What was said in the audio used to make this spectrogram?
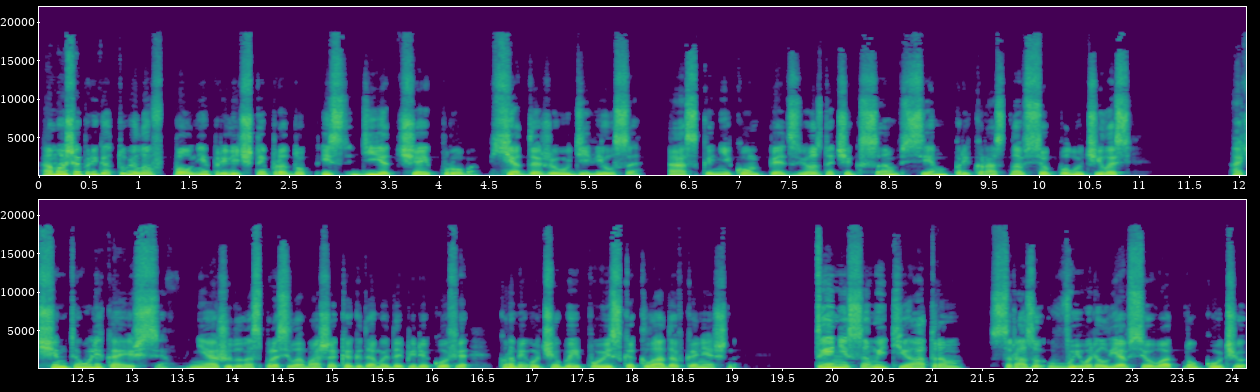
А Маша приготовила вполне приличный продукт из диет чайпрома. Я даже удивился. А с коньяком пять звездочек совсем прекрасно все получилось. «А чем ты увлекаешься?» – неожиданно спросила Маша, когда мы допили кофе. Кроме учебы и поиска кладов, конечно. «Теннисом и театром». Сразу вывалил я все в одну кучу.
